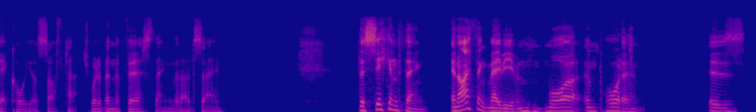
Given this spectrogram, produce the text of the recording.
that call you soft touch would have been the first thing that I'd say. The second thing, and I think maybe even more important, is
